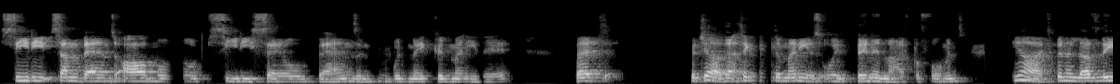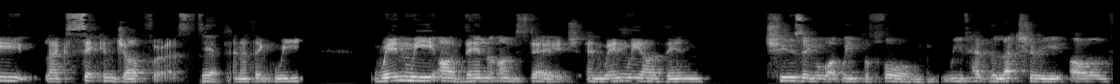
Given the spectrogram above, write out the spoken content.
CD, some bands are more CD sale bands and mm. would make good money there. But, but yeah, I think the money has always been in live performance. Yeah, it's been a lovely, like, second job for us. Yes. And I think we, when we are then on stage and when we are then choosing what we perform, we've had the luxury of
